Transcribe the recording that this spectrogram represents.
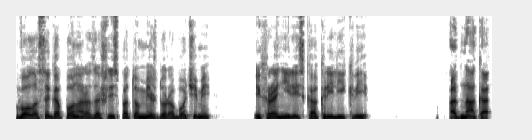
Волосы Гапона разошлись потом между рабочими и хранились как реликвии. Однако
